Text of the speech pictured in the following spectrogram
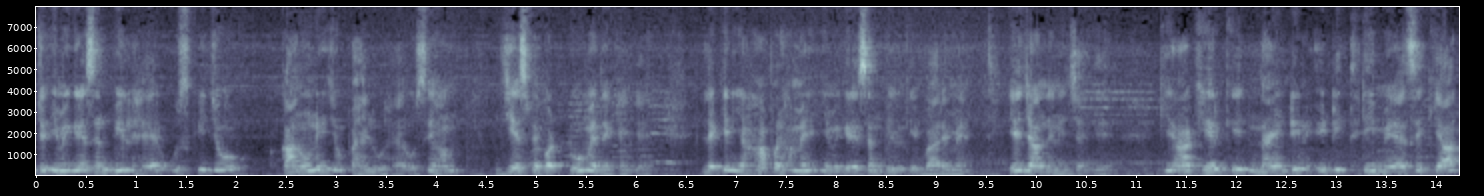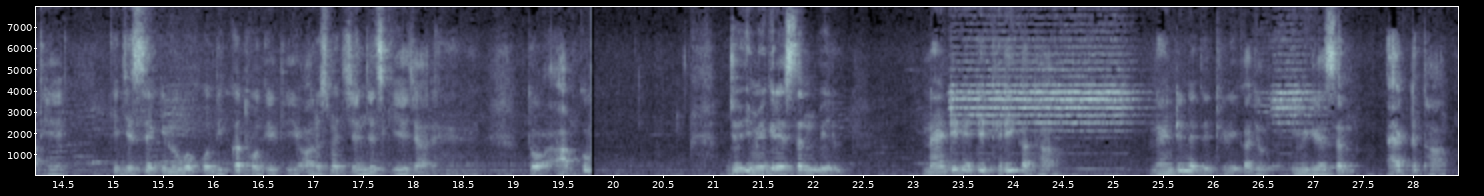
जो इमिग्रेशन बिल है, उसकी जो कानूनी जो पहलू है, उसे हम जीएस पेपर टू में देखेंगे लेकिन यहाँ पर हमें इमिग्रेशन बिल के बारे में ये जान लेनी चाहिए कि आखिर की 1983 में ऐसे क्या थे कि जिससे कि लोगों को दिक्कत होती थी और उसमें चेंजेस किए जा रहे हैं। तो आपको जो इमिग्रेशन बिल 1983 का था 1983 का जो इमिग्रेशन एक्ट था,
